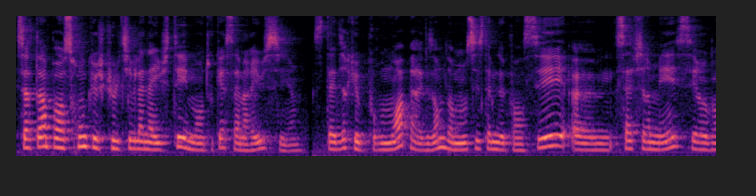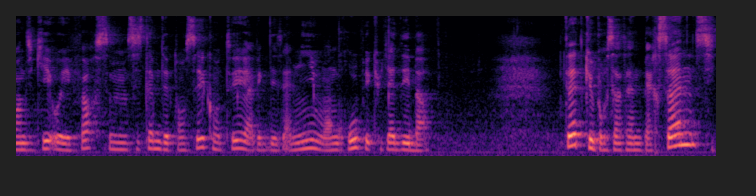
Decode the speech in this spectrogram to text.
Certains penseront que je cultive la naïveté, mais en tout cas, ça m'a réussi. Hein. C'est-à-dire que pour moi, par exemple, dans mon système de pensée, euh, s'affirmer, c'est revendiquer haut et fort mon système de pensée quand tu es avec des amis ou en groupe et qu'il y a débat. Peut-être que pour certaines personnes, si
